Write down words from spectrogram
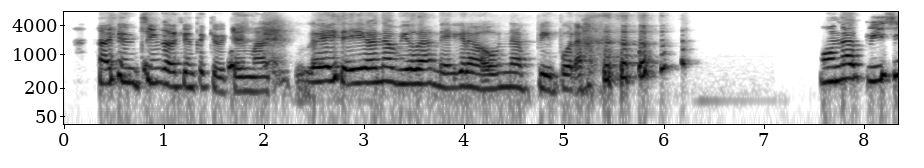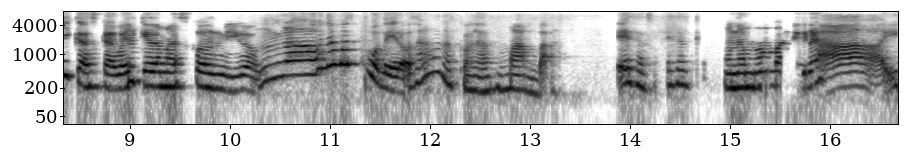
Hay un chingo de gente que me cae mal. Güey, sería una viuda negra o una pípora. Una pichi cascabel queda más conmigo. No, una más poderosa. Vámonos con las mambas. Esas, esas. Una mamba negra. Ay,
